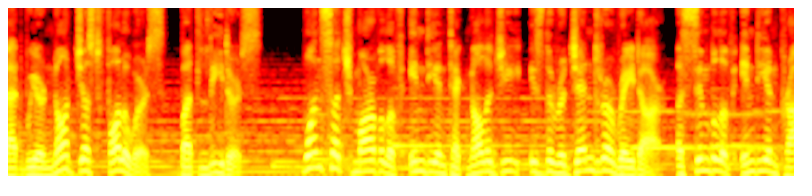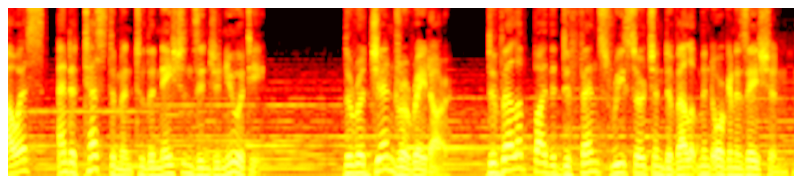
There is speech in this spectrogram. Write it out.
that we are not just followers, but leaders. One such marvel of Indian technology is the Rajendra radar, a symbol of Indian prowess and a testament to the nation's ingenuity. The Rajendra radar, developed by the Defense Research and Development Organization,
